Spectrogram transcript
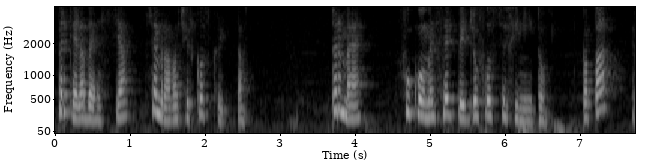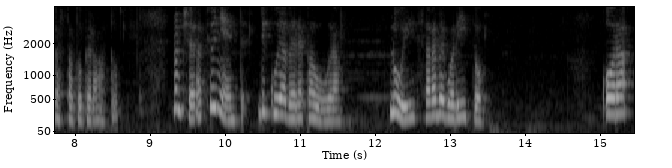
perché la bestia sembrava circoscritta. Per me fu come se il peggio fosse finito. Papà era stato operato. Non c'era più niente di cui avere paura. Lui sarebbe guarito. Ora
